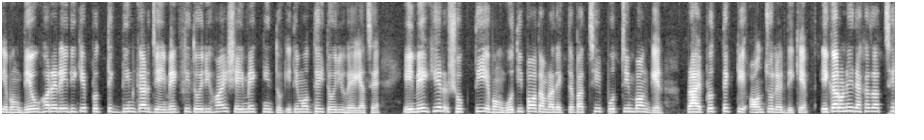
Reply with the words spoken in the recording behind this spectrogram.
এবং দেওঘরের এইদিকে প্রত্যেক দিনকার যেই মেঘটি তৈরি হয়, সেই মেঘ কিন্তু ইতিমধ্যেই তৈরি হয়ে গেছে। এই মেঘের শক্তি এবং গতিপথ আমরা দেখতে পাচ্ছি পশ্চিমবঙ্গের প্রায় প্রত্যেকটি অঞ্চলের দিকে। এ কারণেই দেখা যাচ্ছে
